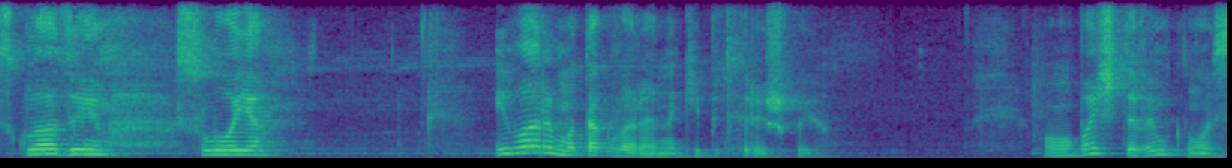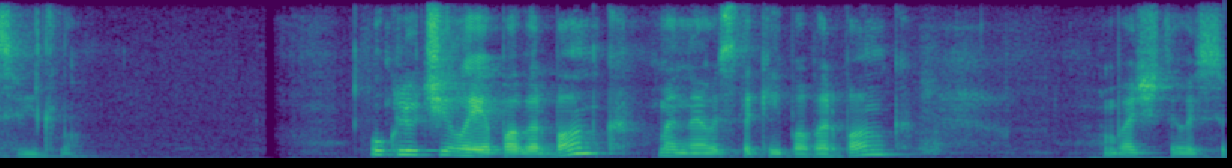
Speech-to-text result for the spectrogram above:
складуємо слоя і варимо так вареники під кришкою. О, бачите, вимкнулося світло. Уключила я павербанк. У мене ось такий павербанк. Бачите, ось.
